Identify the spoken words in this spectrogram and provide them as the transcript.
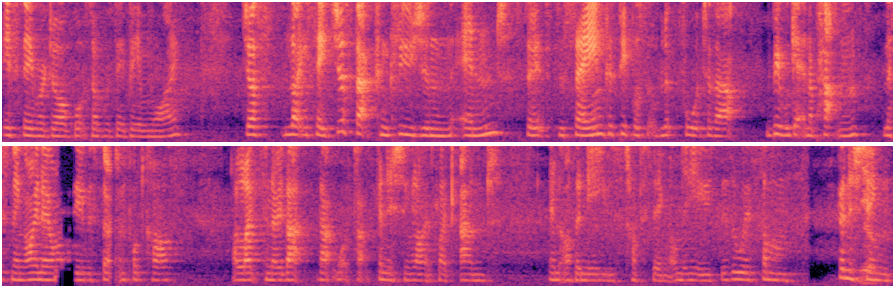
if they were a dog, what dog would they be and why? Just like you say, just that conclusion end. So it's the same because people sort of look forward to that. People get in a pattern listening. I know I do with certain podcasts. I like to know that that what's that finishing line. It's like and in other news type of thing on the news. There's always some finishing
